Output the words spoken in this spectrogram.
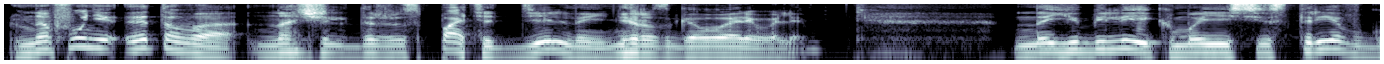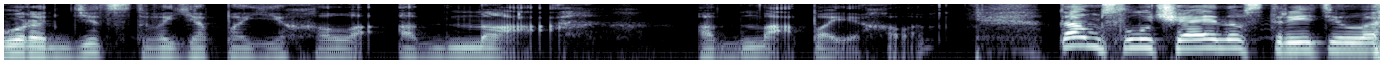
На фоне этого начали даже спать отдельно и не разговаривали. На юбилей к моей сестре в город детства я поехала одна одна поехала. Там случайно встретила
